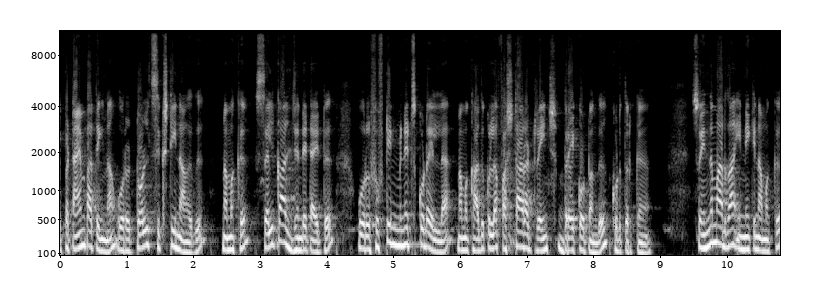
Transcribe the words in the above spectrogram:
இப்போ டைம் பார்த்தீங்கன்னா ஒரு டுவெல் சிக்ஸ்டீன் ஆகுது. நமக்கு செல் கால் ஜென்ரேட் ஆகிட்டு ஒரு ஃபிஃப்டீன் மினிட்ஸ் கூட இல்லை நமக்கு அதுக்குள்ளே first target range break out வந்து கொடுத்துருக்கு. ஸோ இந்த மாதிரி தான் இன்றைக்கி நமக்கு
